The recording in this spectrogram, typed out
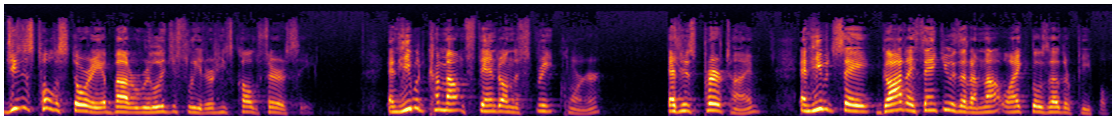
Jesus told a story about a religious leader, he's called Pharisee. And he would come out and stand on the street corner at his prayer time, and he would say, God, I thank you that I'm not like those other people.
